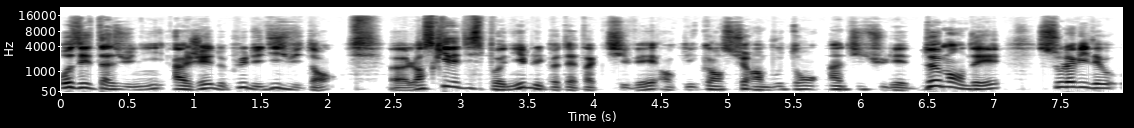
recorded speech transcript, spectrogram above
aux États-Unis âgés de plus de 18 ans. Euh, lorsqu'il est disponible, il peut être activé en cliquant sur un bouton intitulé Demander sous la vidéo.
